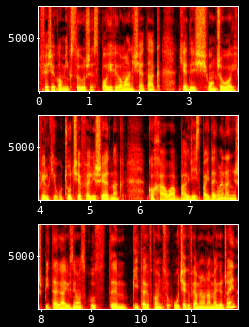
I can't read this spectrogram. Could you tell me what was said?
W świecie komiksu już jest po ich romansie, tak? Kiedyś łączyło ich wielkie uczucie, Felicia jednak kochała bardziej Spidermana niż Petera i w związku z tym Peter w końcu uciekł w ramiona Mary Jane.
